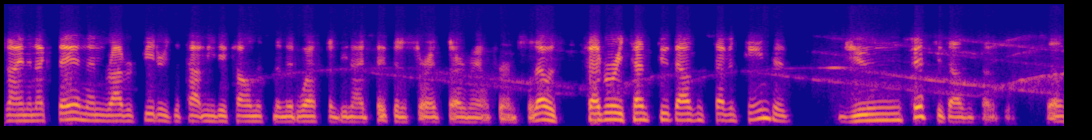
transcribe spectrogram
resigned the next day, and then Robert Peters, the top media columnist in the Midwest of the United States, did a story. I started my own firm. So that was February 10th, 2017 to June 5th, 2017. So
